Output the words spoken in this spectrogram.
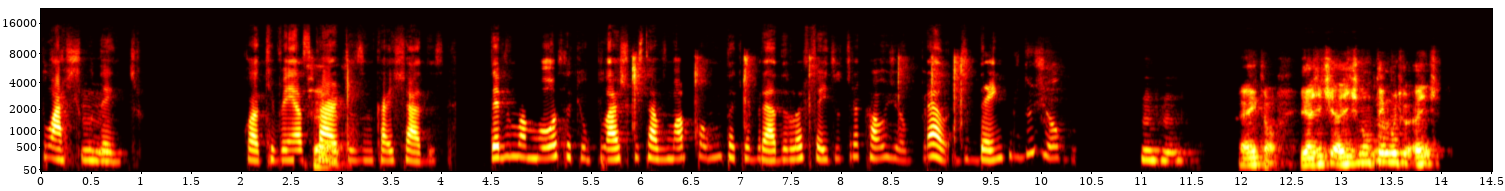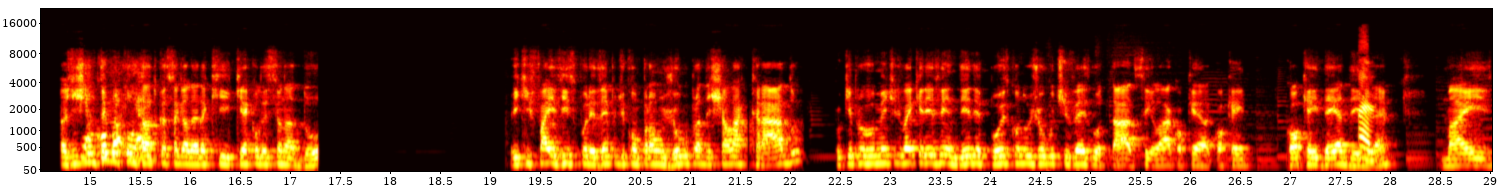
plástico Hum. dentro, com a que vem as Certo. cartas encaixadas. Teve uma moça que o plástico estava uma ponta quebrada, ela fez o trocar o jogo pra ela, de dentro do jogo. Uhum. É, então. E a gente, a gente não tem muito. A gente, a gente E a não tem muito e a- contato com essa galera que, que é colecionador e que faz isso, por exemplo, de comprar um jogo para deixar lacrado, porque provavelmente ele vai querer vender depois quando o jogo tiver esgotado, sei lá, qualquer, qualquer, qualquer ideia dele, É. né? Mas.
